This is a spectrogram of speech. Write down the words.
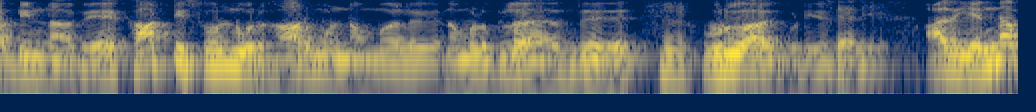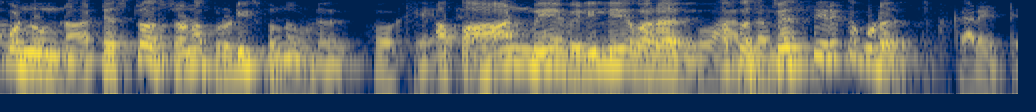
அப்படின்னாவே கார்டிசோல்னு ஒரு ஹார்மோன் நம்மளு நம்மளுக்குள்ள வந்து உருவாகக்கூடியது. சரி. அது என்ன பண்ணும்னா டெஸ்டோஸ்டான ப்ரொடியூஸ் பண்ண கூடாது ஓகே அப்ப ஆண்மையே வெளியிலே வராது. அப்ப ஸ்ட்ரெஸ் இருக்க கூடாது கரெக்ட்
